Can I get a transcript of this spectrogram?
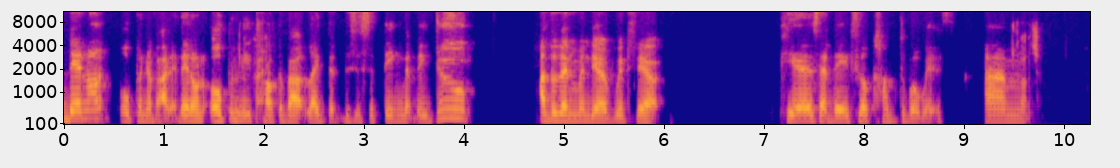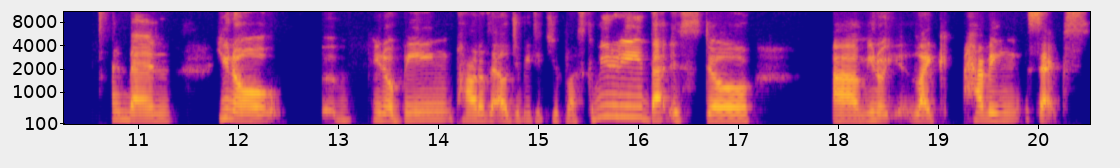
they're not mm-hmm. open about it. They don't openly okay. talk about like that this is the thing that they do, other than when they're with their peers that they feel comfortable with. Um, gotcha. and then, you know, um, you know being part of the lgbtq plus community that is still um you know like having sex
